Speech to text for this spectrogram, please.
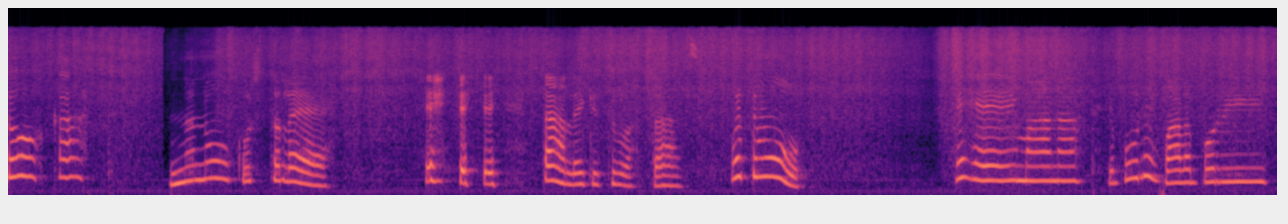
tohkaat. No nuukus tulee. Hehehe. Täällä eikä tuo taas. Voitte muu. Hei hei maanat ja puri valpuri. Hei hei.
